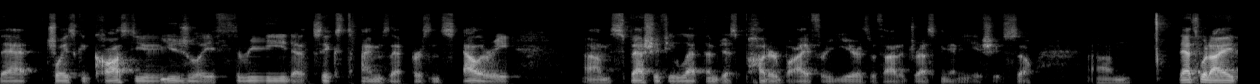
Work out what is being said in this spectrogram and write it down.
that choice can cost you usually three to six times that person's salary, um, especially if you let them just putter by for years without addressing any issues. So um, that's what I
